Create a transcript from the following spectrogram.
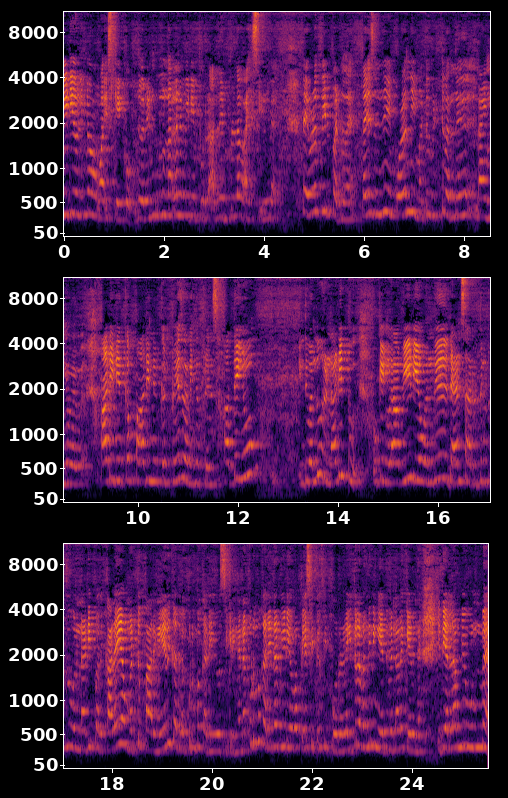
வீடியோலையுமே அவன் வாய்ஸ் கேட்கும் இது ரெண்டு மூணு நாளான வீடியோ போடுறேன் அதில் என் பிள்ளை வாய்ஸ் இல்லை. நான் எவ்வளோ ஃபீல் பண்ணுவேன்? தயவு செஞ்சு என் குழந்தைய மட்டும் விட்டு வந்து நான் இங்கே ஆடின்னு இருக்கேன் பாடின்னு இருக்கேன்னு பேசாதீங்க ஃப்ரெண்ட்ஸ் அதையும் இது வந்து ஒரு நடிப்பு. ஓகேங்களா? வீடியோ வந்து டான்ஸ் ஆடுறதுன்றது ஒரு நடிப்பு. அது கலையாக மட்டும் பாருங்கள் எதுக்கு அதில் குடும்ப கதை யோசிக்கிறீங்க? நான் குடும்ப கதை தான் வீடியோவாக பேசி பேசி போடுறல இதில் வந்து நீங்கள் எது வேணாலும் கேளுங்க. இது எல்லாமே உண்மை.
